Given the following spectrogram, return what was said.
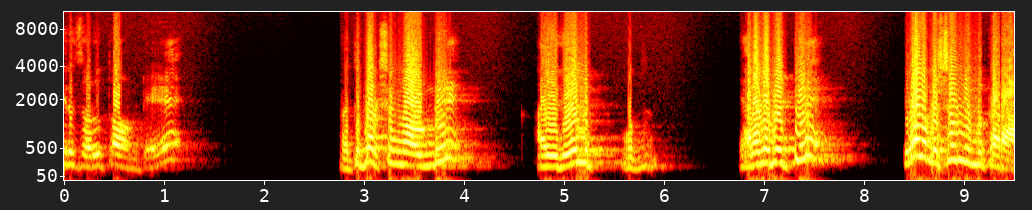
మీరు జరుగుతూ ఉంటే ప్రతిపక్షంగా ఉండి ఐదేళ్ళు ముద్ద- ఎలగబెట్టి ఇవాళ విషయం నిమ్ముతారా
